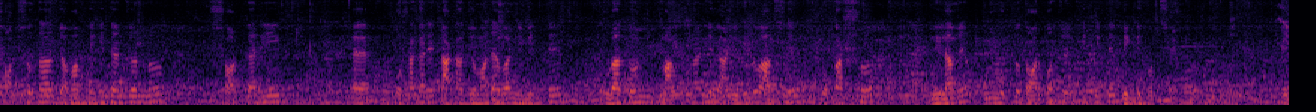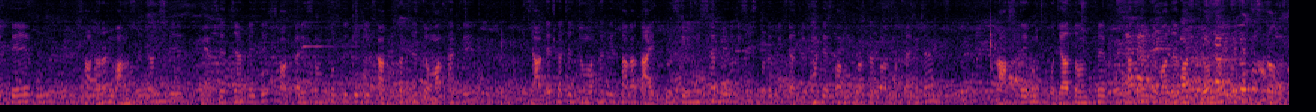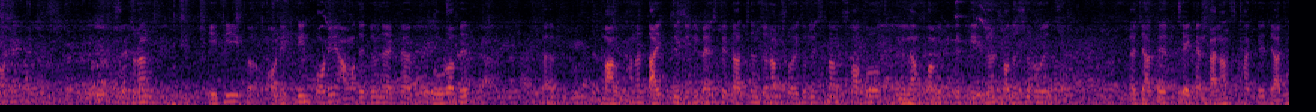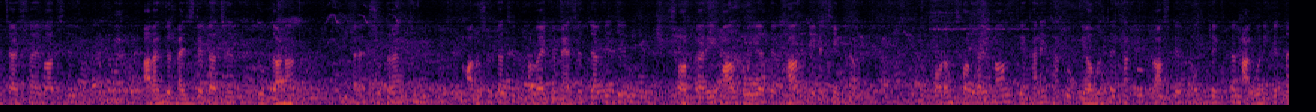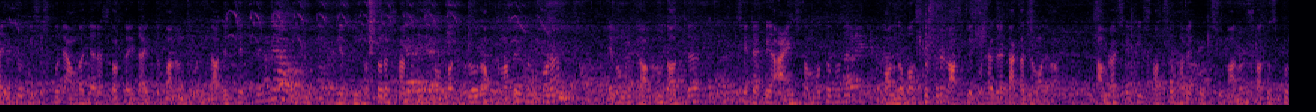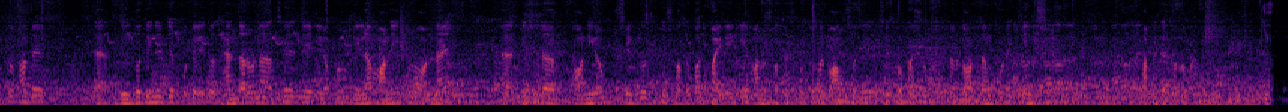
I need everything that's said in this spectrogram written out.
স্বচ্ছতা, জবাবদিহিতার জন্য সরকারি কোষাগারে টাকা জমা দেওয়ার নিমিত্তে পুরাতন মালখানার যে গাড়িগুলো আছে প্রকাশ্য নিলামে উন্মুক্ত দরপত্রের ভিত্তিতে বিক্রি হচ্ছে। এতে সাধারণ মানুষের কাছে মেসেজ যাবে যে সরকারি সম্পত্তি যদি কারোর কাছে জমা থাকে, যাদের কাছে জমা থাকে তারা দায়িত্বশীল হিসাবে, বিশেষ করে বিচার বিভাগের কর্মকর্তা, কর্মচারীরা রাষ্ট্র এবং প্রজাতন্ত্রের পোশাকে জমা দেওয়ার জন্য এটাকে ধারণ করে। সুতরাং এটি অনেক দিন পরে আমাদের জন্য একটা গৌরবের মালখানার দায়িত্বে যিনি ম্যাজিস্ট্রেট আছেন জনাব শহীদুল ইসলাম সহ নিলাম কমিটিতে তিনজন সদস্য রয়েছে। যাতে চেক অ্যান্ড ব্যালেন্স থাকে জাজি চার সাহেব আছে আর একজন ম্যাজিস্ট্রেট আছেন দুর্দানা। সুতরাং মানুষের কাছে ভালো একটা মেসেজ যাবে যে সরকারি মাল দরিয়াতে ভাগ, এটা ঠিক না। বরং সরকারি মাল যেখানেই থাকুক, যে অবস্থায় থাকুক, রাষ্ট্রের প্রত্যেকটা নাগরিকের দায়িত্ব, বিশেষ করে আমরা যারা সরকারি দায়িত্ব পালন করি, তাদের ক্ষেত্রে যে বৃহত্তর স্বার্থে সম্পদগুলো রক্ষণাবেক্ষণ করা এবং যখন দরকার, সেটাকে আইনসম্মতভাবে বন্দোবস্ত করে রাষ্ট্রীয় কোষাগারে টাকা জমা দেওয়া। আমরা সেটি স্বচ্ছভাবে করছি। মানুষ স্বতঃস্ফূর্তভাবে দীর্ঘদিনের যে প্রচলিত ধ্যান ধারণা আছে যে এরকম নিলাম মানেই কোনো অন্যায় কিছুটা অনিয়ম, সেগুলো থেকে শতভাগ বাইরে গিয়ে মানুষ স্বতঃস্ফূর্তভাবে অংশ নিয়েছে প্রকাশ্যভাবে তার দরদাম করে কিনছে। আপনাকে ধন্যবাদ।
